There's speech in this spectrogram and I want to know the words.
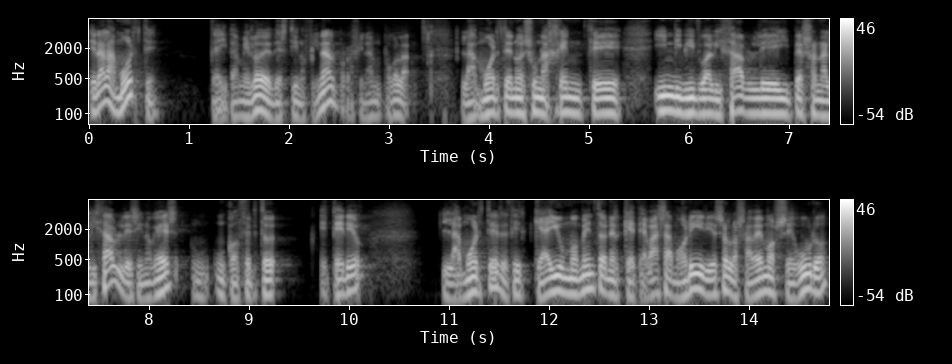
era la muerte. De ahí también lo de destino final, porque al final un poco la, la muerte no es un agente individualizable y personalizable, sino que es un concepto etéreo la muerte, es decir, que hay un momento en el que te vas a morir y eso lo sabemos seguro.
